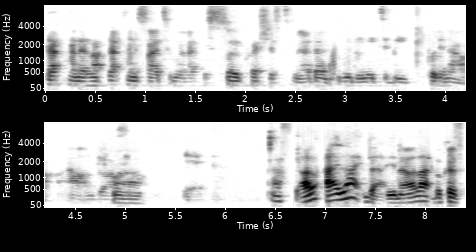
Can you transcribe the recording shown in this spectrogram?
that kind of that kind of side to my life is so precious to me. I don't really need to be putting out out on blast. Wow. Yeah. That's, I, I, like that, you know, I like because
